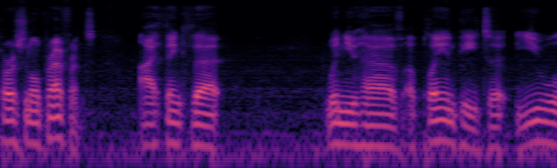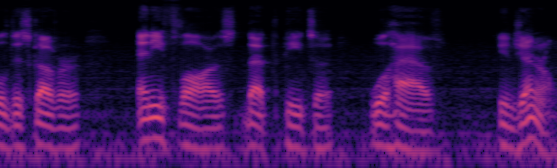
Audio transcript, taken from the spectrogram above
Personal preference. I think that when you have a plain pizza, you will discover any flaws that the pizza will have in general.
